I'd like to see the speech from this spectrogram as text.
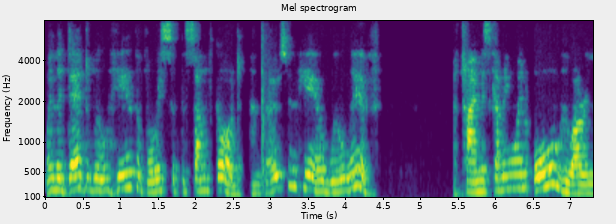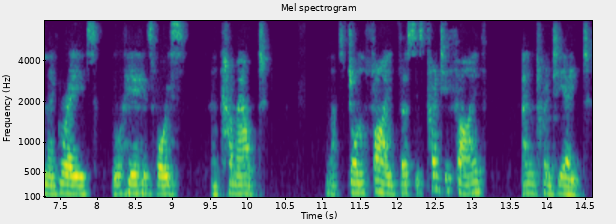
when the dead will hear the voice of the Son of God, and those who hear will live. A time is coming when all who are in their graves will hear his voice and come out. And that's John 5, verses 25 and 28.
